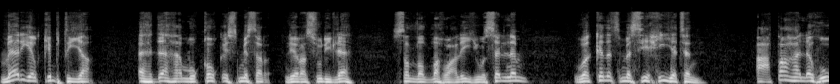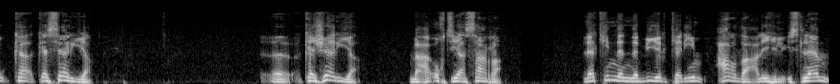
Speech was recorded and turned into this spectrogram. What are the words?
ماريا القبطية أهداها مقوقس مصر لرسول الله صلى الله عليه وسلم وكانت مسيحية. أعطاها له كسارية. آه، كجارية مع أختها سارة. لكن النبي الكريم عرض عليه الإسلام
